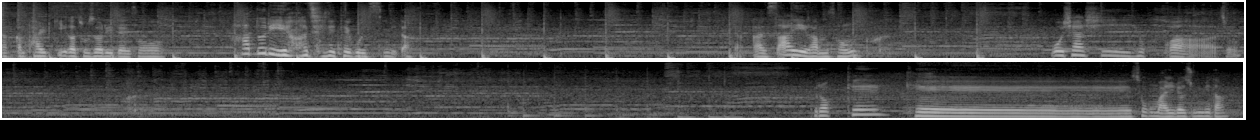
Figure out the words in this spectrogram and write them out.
약간 밝기가 조절이 돼서 하두리 화질이 되고 있습니다. 약간 싸이 감성 오샤시 효과죠. 그렇게 계속 말려줍니다.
